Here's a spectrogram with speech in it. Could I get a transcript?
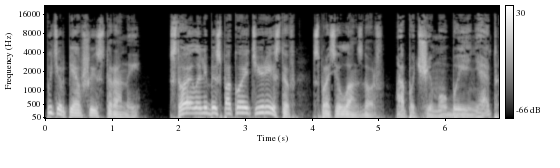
потерпевшей стороны. «Стоило ли беспокоить юристов?» — спросил Лансдорф. «А почему бы и нет?»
